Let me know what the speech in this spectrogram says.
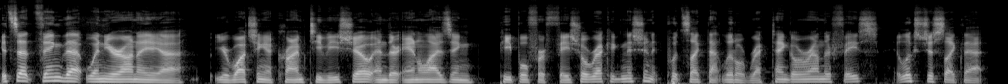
It's that thing that when you're on a uh, you're watching a crime TV show and they're analyzing people for facial recognition, it puts like that little rectangle around their face. It looks just like that.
